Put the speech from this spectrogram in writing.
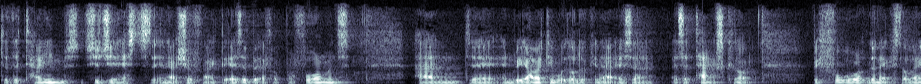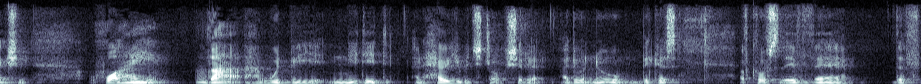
to the Times suggests that in actual fact it is a bit of a performance. And uh, in reality, what they're looking at is a is a tax cut before the next election. Why that would be needed and how you would structure it, I don't know, because of course they've uh, they've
